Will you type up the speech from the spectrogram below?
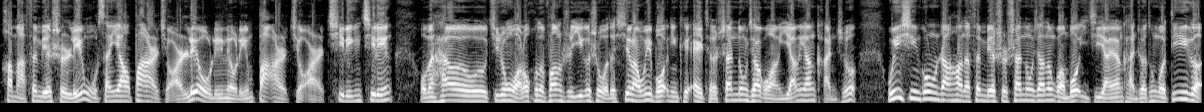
号码分别是零五三幺八二九二六零六零八二九二七零七零。我们还有几种网络互动方式，一个是我的新浪微博，您可以艾特山东交广杨洋侃车；微信公众账号呢，分别是山东交通广播以及杨洋侃车。通过第一个，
